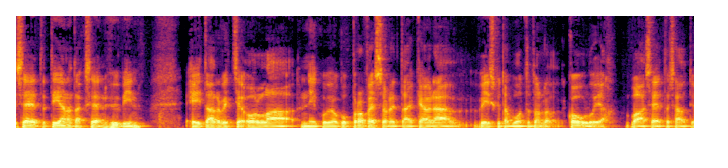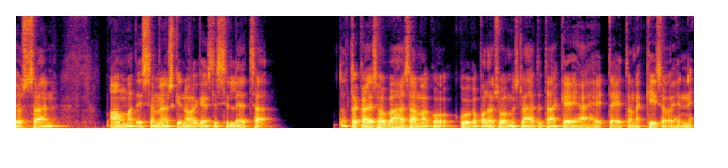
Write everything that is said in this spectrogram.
se, että tienatakseen hyvin, ei tarvitse olla niin kuin joku professori tai käydä 50 vuotta tuonne kouluja, vaan se, että sä oot jossain ammatissa myöskin oikeasti silleen, että sä, totta kai se on vähän sama kuin kuinka paljon Suomessa lähetetään keihääheittäjiä tuonne kisoihin, niin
